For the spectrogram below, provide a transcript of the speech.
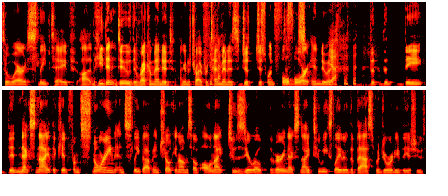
to wear sleep tape. Uh, he didn't do the recommended. I'm going to try for ten minutes. Just just went full Just- bore into it Yeah. the, the the the next night the kid from snoring and sleep apnea and choking on himself all night to zero the very next night two weeks later the vast majority of the issues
